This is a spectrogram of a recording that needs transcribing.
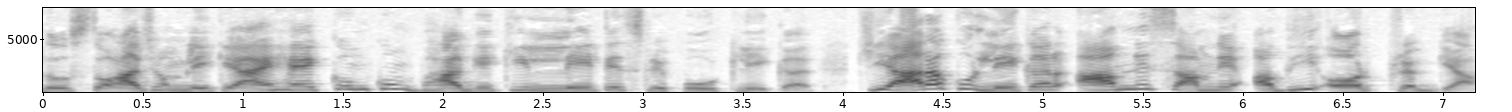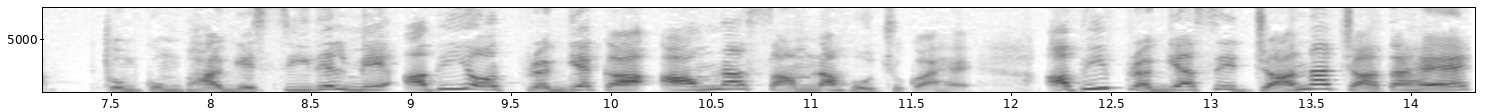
दोस्तों, आज हम लेके आए हैं कुमकुम भाग्य की लेटेस्ट रिपोर्ट लेकर। कियारा को लेकर आमने सामने अभी और प्रज्ञा। कुमकुम भाग्य सीरियल में अभी और प्रज्ञा का आमना सामना हो चुका है। अभी प्रज्ञा से जानना चाहता है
